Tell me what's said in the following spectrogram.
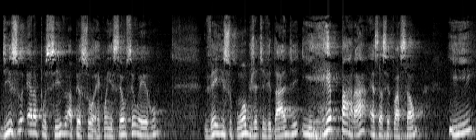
disso era possível a pessoa reconhecer o seu erro, ver isso com objetividade e reparar essa situação e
